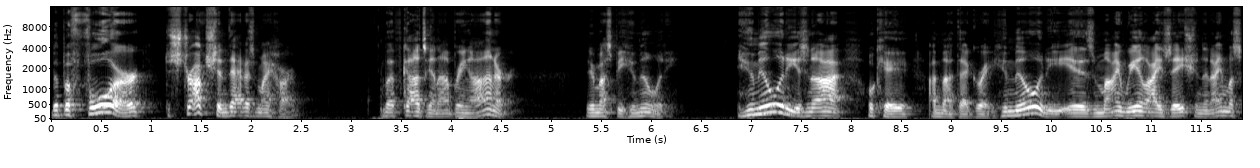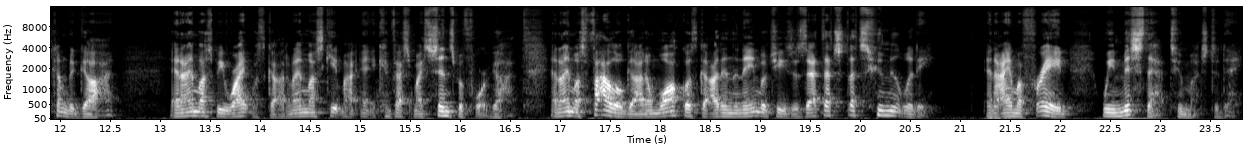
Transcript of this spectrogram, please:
But before destruction, that is my heart. But if God's going to bring honor, there must be humility. Humility is not, okay, I'm not that great. Humility is my realization that I must come to God and I must be right with God, and I must keep my confess my sins before God, and I must follow God and walk with God in the name of Jesus. That that's that's humility, and I am afraid we miss that too much today.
